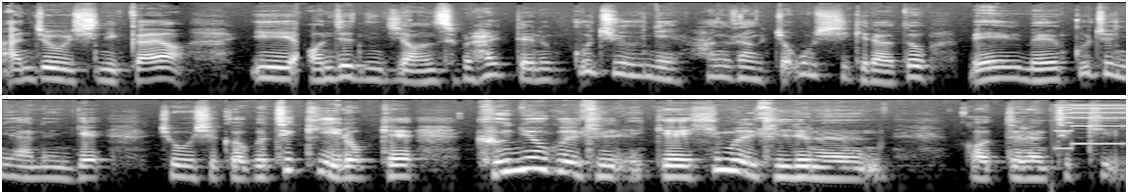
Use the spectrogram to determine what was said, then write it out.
안 좋으시니까요. 이 언제든지 연습을 할 때는 꾸준히 항상 조금씩이라도 매일매일 꾸준히 하는 게 좋으실 거고 특히 이렇게 근육을 길, 이렇게 힘을 기르는 것들은 특히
